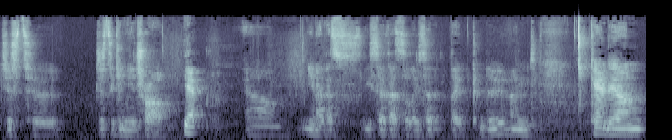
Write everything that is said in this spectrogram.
just to just to give me a trial. Yeah. Um, you know, that's he said that's the least that they can do. And came down,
